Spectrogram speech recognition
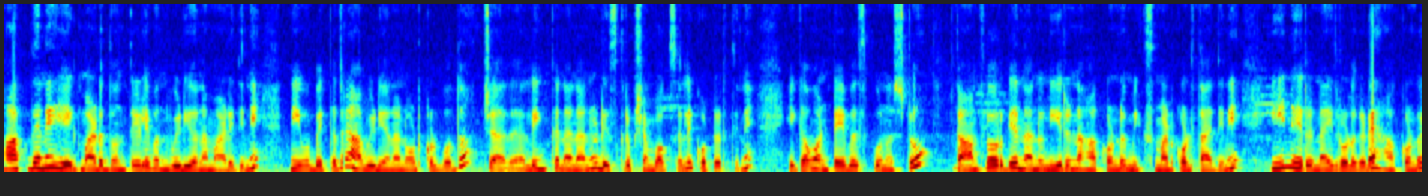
ಹಾಕ್ದೇ ಹೇಗೆ ಮಾಡೋದು ಅಂತೇಳಿ ಒಂದು ವಿಡಿಯೋನ ಮಾಡಿದ್ದೀನಿ ನೀವು ಬೇಕಾದರೆ ಆ ವಿಡಿಯೋನ ನೋಡ್ಕೊಳ್ಬೋದು. ಚ, ಲಿಂಕನ್ನು ನಾನು ಡಿಸ್ಕ್ರಿಪ್ಷನ್ ಬಾಕ್ಸಲ್ಲಿ ಕೊಟ್ಟಿರ್ತೀನಿ. ಈಗ ಒಂದು ಟೇಬಲ್ ಸ್ಪೂನಷ್ಟು ಕಾರ್ನ್ಫ್ಲೋರ್ಗೆ ನಾನು ನೀರನ್ನು ಹಾಕ್ಕೊಂಡು ಮಿಕ್ಸ್ ಮಾಡ್ಕೊಳ್ತಾ ಇದ್ದೀನಿ. ಈ ನೀರನ್ನು ಇದರೊಳಗಡೆ ಹಾಕ್ಕೊಂಡು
